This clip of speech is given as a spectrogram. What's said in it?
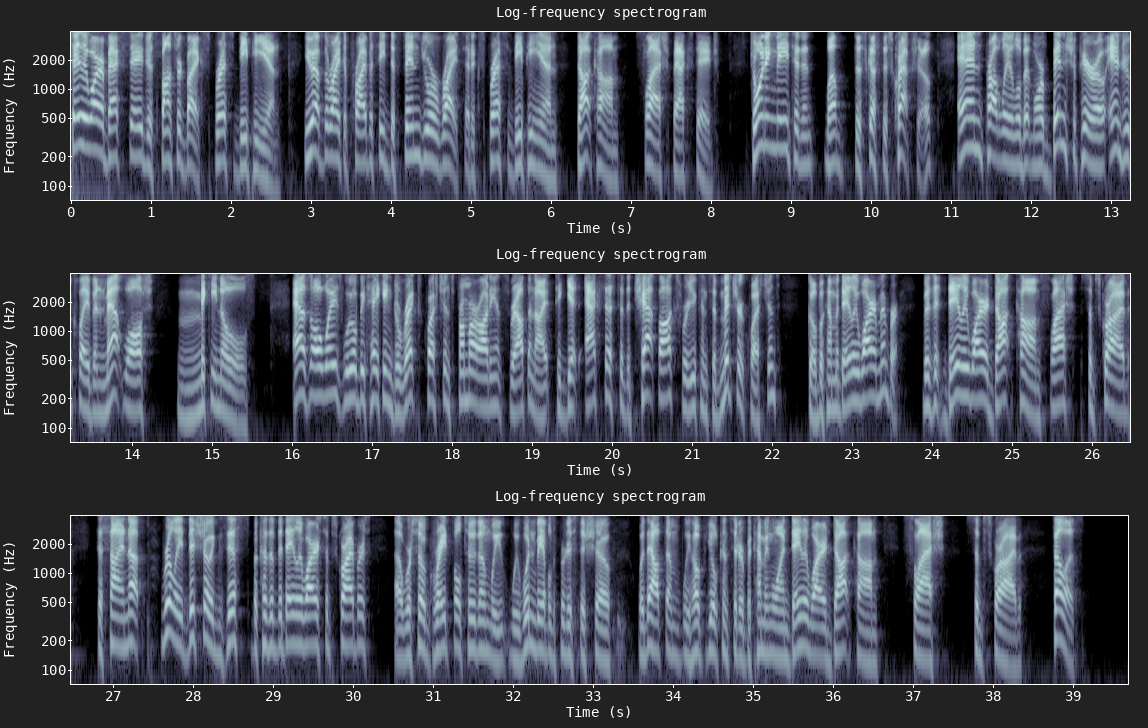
Daily Wire Backstage is sponsored by ExpressVPN. You have the right to privacy. Defend your rights at expressvpn.com slash backstage. Joining me to, well, discuss this crap show and probably a little bit more, Ben Shapiro, Andrew Klavan, Matt Walsh, Mickey Knowles. As always, we will be taking direct questions from our audience throughout the night. To get access to the chat box where you can submit your questions, go become a Daily Wire member. Visit dailywire.com slash subscribe to sign up. Really, this show exists because of the Daily Wire subscribers. Uh, we're so grateful to them. We, we wouldn't be able to produce this show without them. We hope you'll consider becoming one. dailywire.com slash subscribe. Fellas,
